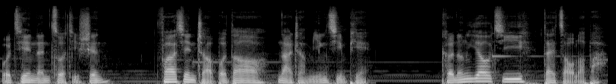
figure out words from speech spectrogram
我艰难坐起身，发现找不到那张明信片，可能妖姬带走了吧。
